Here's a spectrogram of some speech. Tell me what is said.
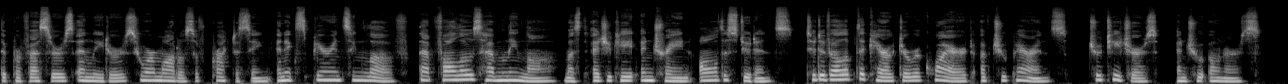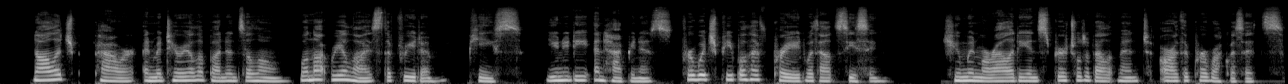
the professors and leaders who are models of practicing and experiencing love that follows heavenly law must educate and train all the students to develop the character required of true parents, true teachers, and true owners. Knowledge, power, and material abundance alone will not realize the freedom, peace, unity, and happiness for which people have prayed without ceasing. Human morality and spiritual development are the prerequisites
